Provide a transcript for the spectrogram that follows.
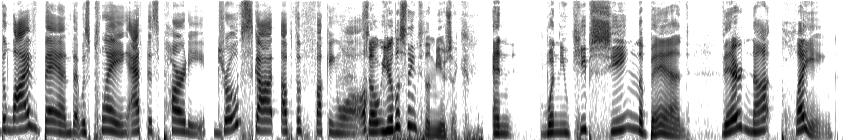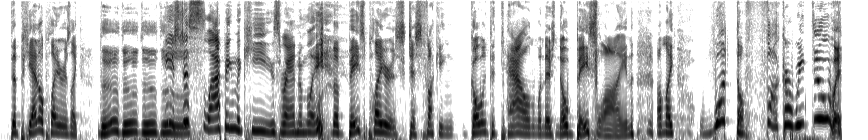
The live band that was playing at this party drove Scott up the fucking wall. So you're listening to the music, and when you keep seeing the band, they're not playing. The piano player is like, "Duh, duh, duh, duh." He's just slapping the keys randomly. the bass player is just fucking going to town when there's no bass line. I'm like, what the fuck are we doing?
